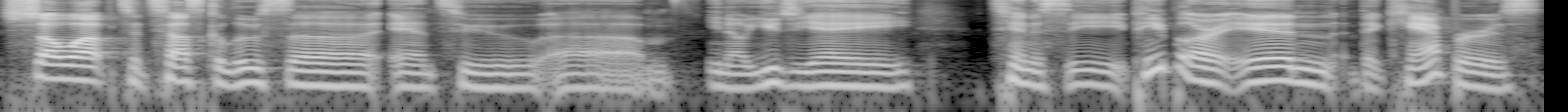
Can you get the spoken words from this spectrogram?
show up to Tuscaloosa and to um, you know UGA, Tennessee. People are in the campers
